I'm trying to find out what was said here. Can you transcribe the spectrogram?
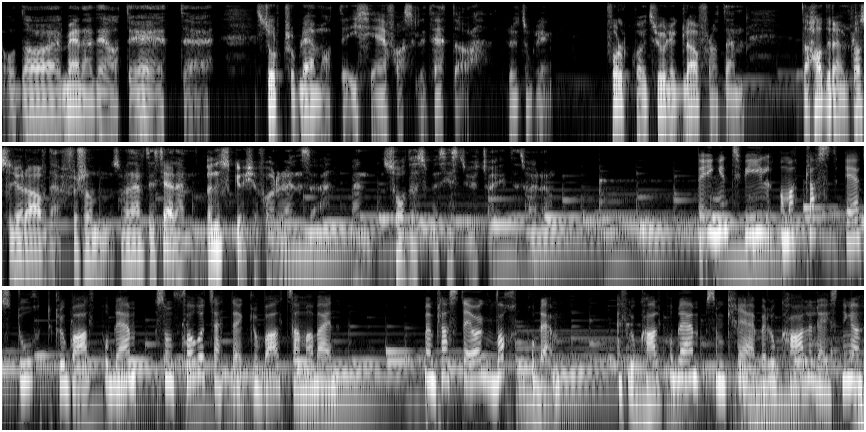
Og da mener jeg det at det er et, eh, stort problem at det ikke er fasiliteter rundt omkring. Folk var utrolig glad for at de da hadde de en plass å gjøre av det. For som, som jeg nevnte i sted, de ønsker jo ikke å forurense, men så det som en siste utvei, dessverre. Det er ingen tvil om at plast er et stort globalt problem som forutsetter globalt samarbeid. Men plast er òg vårt problem. Et lokalt problem som krever lokale løsninger.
